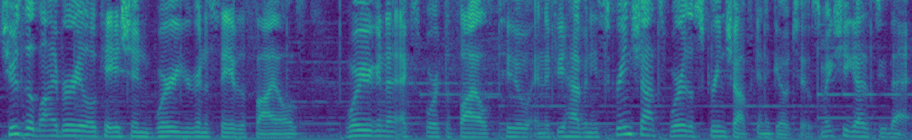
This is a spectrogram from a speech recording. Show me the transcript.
choose the library location where you're to save the files, where you're to export the files to, and if you have any screenshots, where the screenshot's to go to. So make sure you guys do that.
